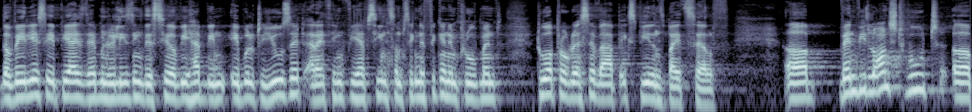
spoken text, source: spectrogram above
the various APIs they've been releasing this year, we have been able to use it. And I think we have seen some significant improvement to a progressive app experience by itself. Uh, when we launched Voot uh,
